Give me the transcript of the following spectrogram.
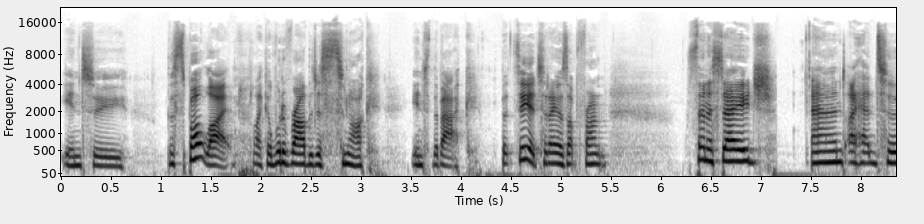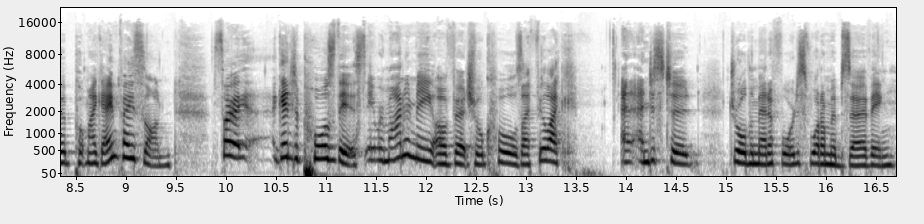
into the spotlight. Like I would have rather just snuck into the back. But see it, today I was up front. center stage, and I had to put my game face on. So, again, to pause this, it reminded me of virtual calls. I feel like, and, and just to draw the metaphor, just what I'm observing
